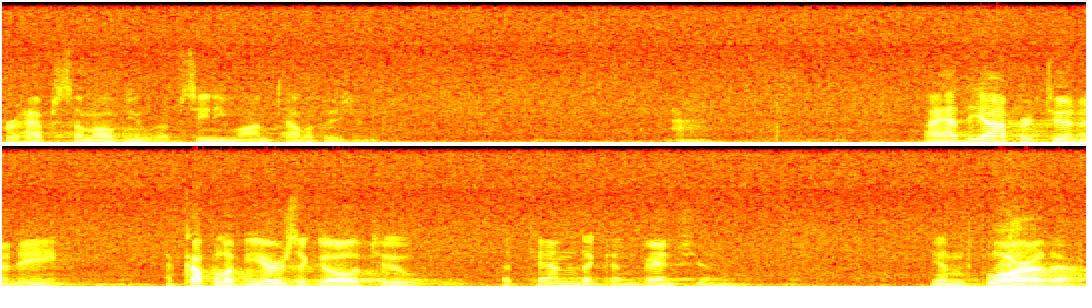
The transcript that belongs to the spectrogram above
Perhaps some of you have seen him on television. I had the opportunity a couple of years ago to attend a convention in Florida.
